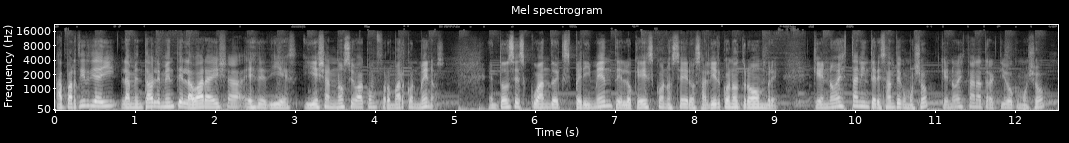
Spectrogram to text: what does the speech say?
a partir de ahí, lamentablemente, la vara ella es de 10 y ella no se va a conformar con menos. Entonces, cuando experimente lo que es conocer o salir con otro hombre que no es tan interesante como yo, que no es tan atractivo como yo,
